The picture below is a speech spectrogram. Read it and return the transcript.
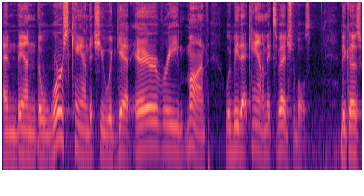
And then the worst can that she would get every month would be that can of mixed vegetables because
